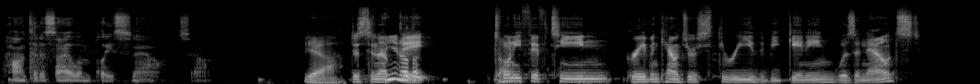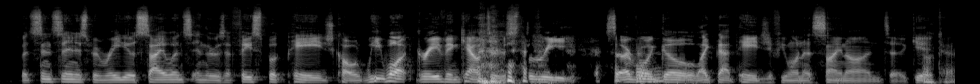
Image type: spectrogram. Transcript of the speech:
haunted asylum place now. So, yeah, just an update. You know, the- 2015 Grave Encounters 3 the beginning was announced but since then it's been radio silence and there's a Facebook page called We Want Grave Encounters 3 so everyone go like that page if you want to sign on to get okay.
